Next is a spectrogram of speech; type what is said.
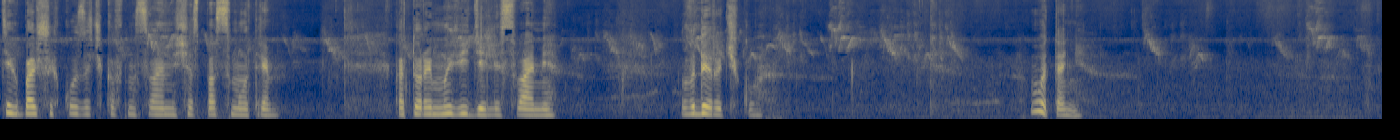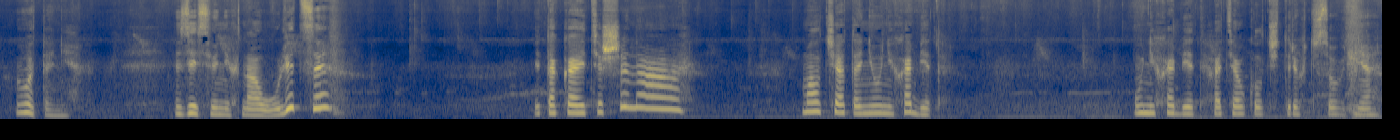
Тех больших козочков мы с вами сейчас посмотрим который мы видели с вами в дырочку. Вот они. Вот они. Здесь у них на улице. И такая тишина. Молчат они, у них обед. У них обед, хотя около 4 часов дня.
